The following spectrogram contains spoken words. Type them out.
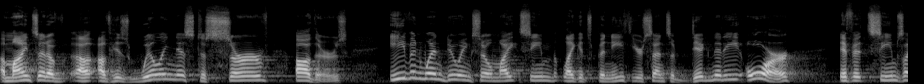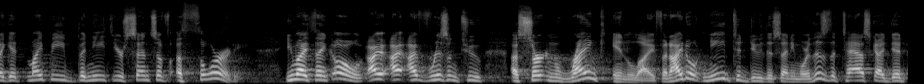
a mindset of, uh, of his willingness to serve others, even when doing so might seem like it's beneath your sense of dignity, or if it seems like it might be beneath your sense of authority. You might think, oh, I, have risen to a certain rank in life and I don't need to do this anymore. This is the task I did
